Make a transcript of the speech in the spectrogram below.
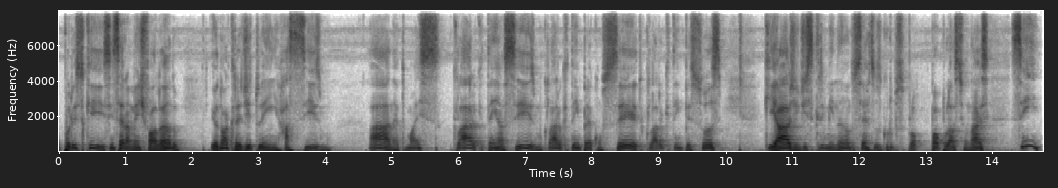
É por isso que, sinceramente falando, eu não acredito em racismo. Ah, Neto, mas claro que tem racismo, claro que tem preconceito, claro que tem pessoas que agem discriminando certos grupos populacionais. Sim,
